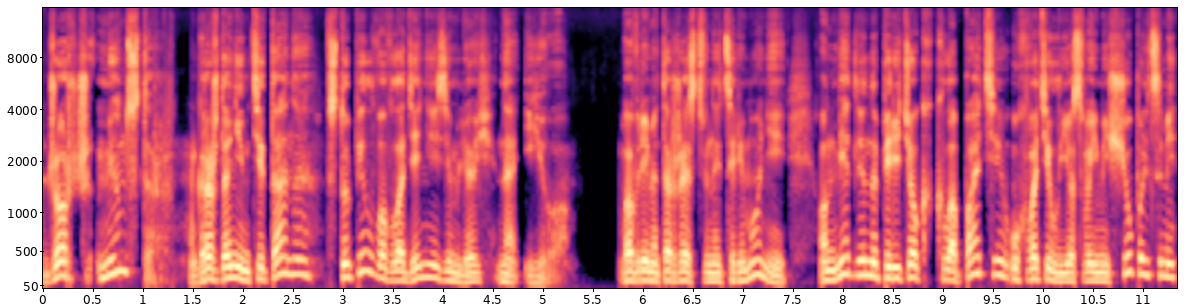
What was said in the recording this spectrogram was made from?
Джордж Мюнстер, гражданин Титана, вступил во владение землей на Ио. Во время торжественной церемонии он медленно перетек к лопате, ухватил ее своими щупальцами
